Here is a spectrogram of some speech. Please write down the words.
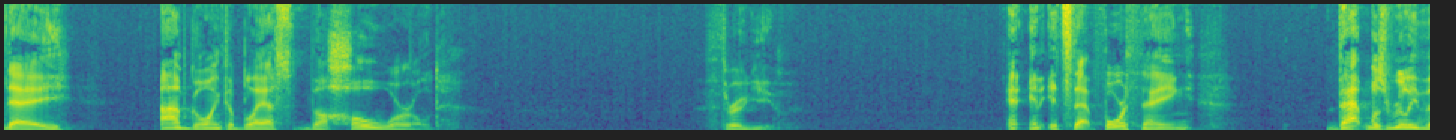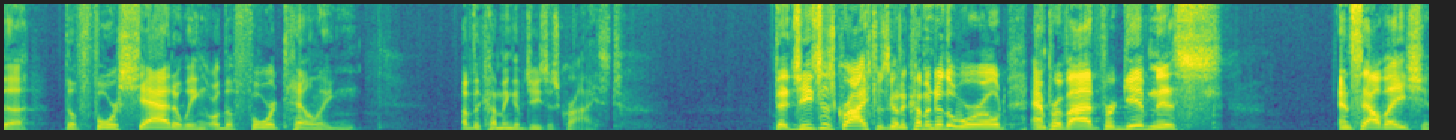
day, I'm going to bless the whole world through you. And, and it's that fourth thing that was really the, the foreshadowing or the foretelling of the coming of Jesus Christ. That Jesus Christ was going to come into the world and provide forgiveness and salvation.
